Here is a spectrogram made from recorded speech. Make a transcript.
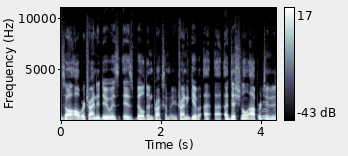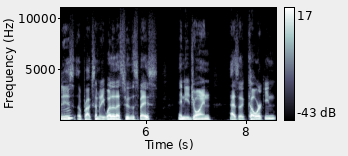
So Mhm. all we're trying to do is is build in proximity. We're trying to give uh uh additional opportunities of proximity, whether that's through the space and you join as a co-working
